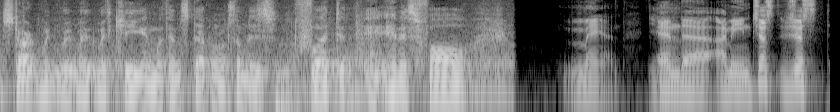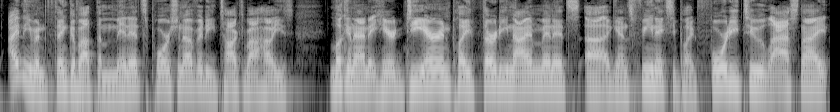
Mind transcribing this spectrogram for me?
Start with, with, with Keegan, with him stepping on somebody's foot and, and his fall. Man. Yeah. And uh, I mean, just just I didn't even think about the minutes portion of it. He talked about how he's looking at it here. De'Aaron played 39 minutes uh, against Phoenix. He played 42 last night.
